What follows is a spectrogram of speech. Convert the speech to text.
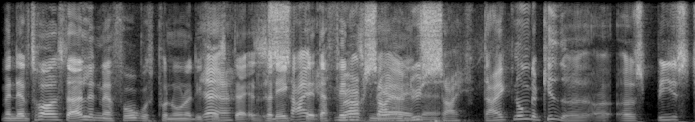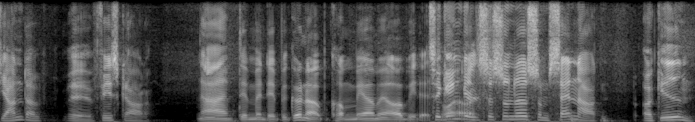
Men jeg tror også, der er lidt mere fokus på nogle af de fisk, der, altså, så det er ikke, sej, der, der findes mørk, sej mere og lys øh, sej. Der er ikke nogen, der gider at, at spise de andre øh, fiskearter. Nej, det, men det begynder at komme mere og mere op i det, Til jeg gengæld så sådan noget som sandarten og geden.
